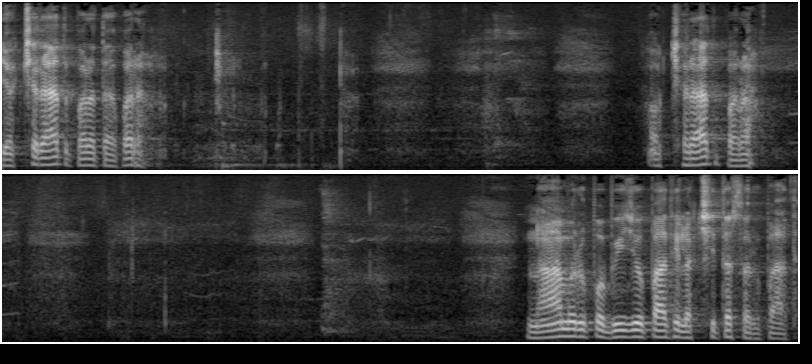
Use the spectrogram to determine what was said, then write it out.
यक्षरात परत पर अक्षरात पर। नाम रूप बीज। उपाधि लक्षित स्वरूपात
